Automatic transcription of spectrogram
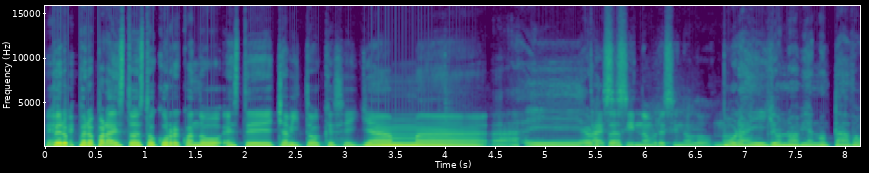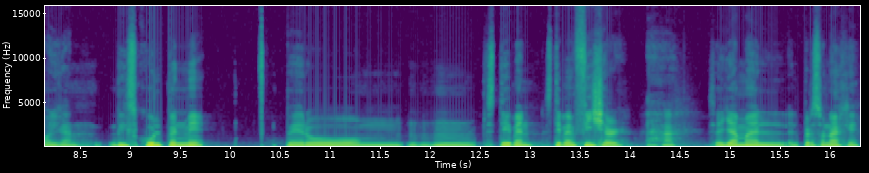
Pero, pero para esto, esto ocurre cuando este chavito que se llama... Ay, Ah, ahorita- ese sí, nombre sí no lo no Por lo ahí yo lo había notado, oigan. Discúlpenme, pero... mm, mm, Steven, Steven Fisher. Ajá. se llama el, el personaje.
